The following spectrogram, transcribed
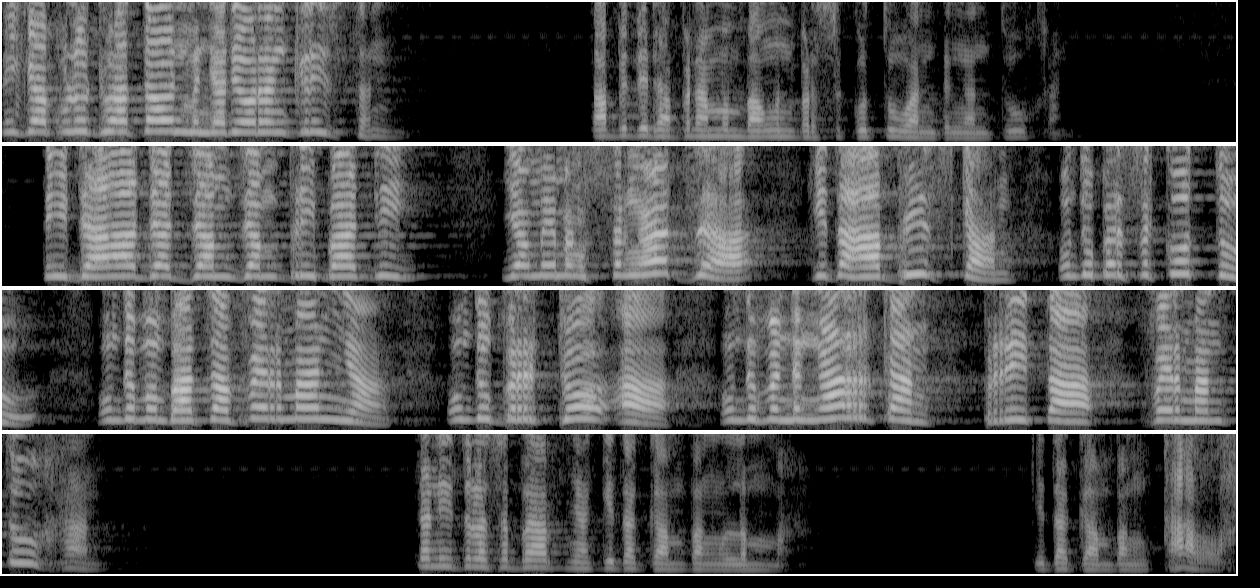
32 tahun menjadi orang Kristen. Tapi tidak pernah membangun persekutuan dengan Tuhan. Tidak ada jam-jam pribadi yang memang sengaja kita habiskan untuk bersekutu, untuk membaca firman-Nya, untuk berdoa, untuk mendengarkan berita firman Tuhan. Dan itulah sebabnya kita gampang lemah. Kita gampang kalah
